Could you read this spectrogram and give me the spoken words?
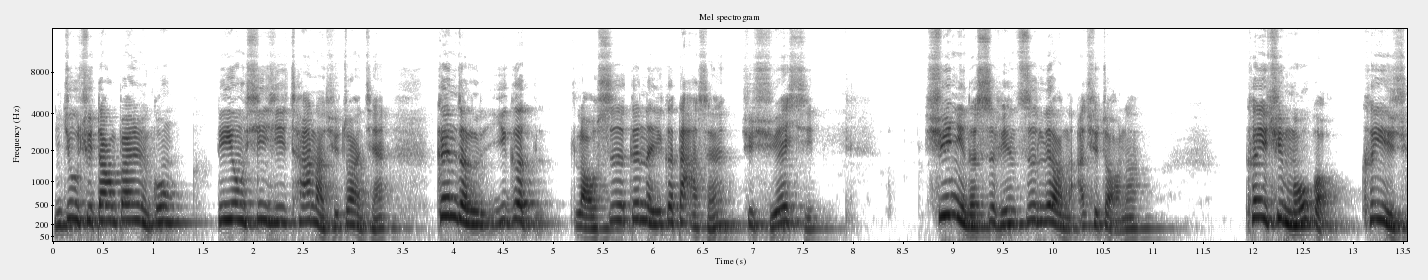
你就去当搬运工，利用信息差呢去赚钱，跟着一个老师，跟着一个大神去学习。虚拟的视频资料哪去找呢？可以去某宝，可以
